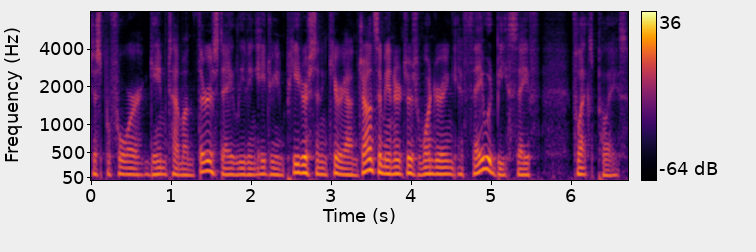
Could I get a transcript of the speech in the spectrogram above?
just before game time on Thursday, leaving Adrian Peterson and Kerryon Johnson managers wondering if they would be safe flex plays.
